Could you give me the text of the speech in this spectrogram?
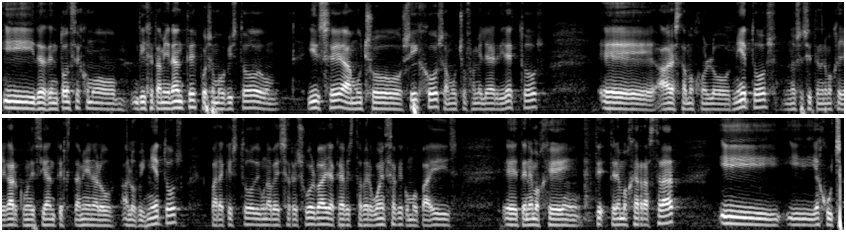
y desde entonces, como dije también antes, pues hemos visto irse a muchos hijos, a muchos familiares directos. Eh, ahora estamos con los nietos, no sé si tendremos que llegar, como decía antes, también a, los bisnietos, para que esto de una vez se resuelva y acabe esta vergüenza que como país eh, tenemos, que, tenemos que arrastrar y, escuchar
